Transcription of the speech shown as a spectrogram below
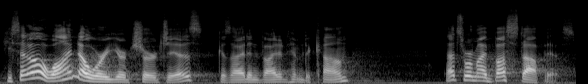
he said, Oh, well, I know where your church is, because I had invited him to come. That's where my bus stop is.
